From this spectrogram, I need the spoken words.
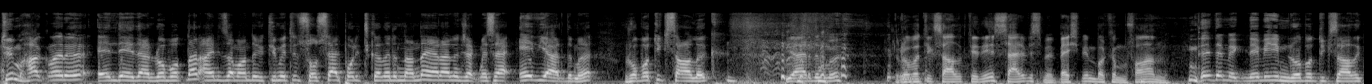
Tüm hakları elde eden robotlar aynı zamanda hükümetin sosyal politikalarından da yararlanacak. Mesela ev yardımı, robotik sağlık yardımı. Robotik sağlık dediğin servis mi? 5000 bakımı falan mı? ne demek ne bileyim robotik sağlık.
